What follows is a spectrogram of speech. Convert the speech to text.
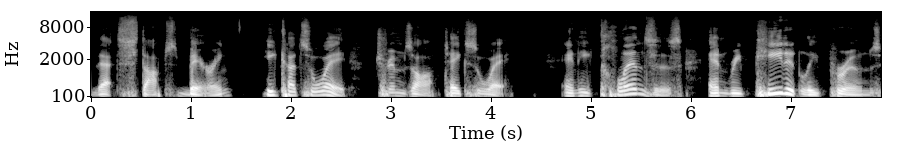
that stops bearing, he cuts away, trims off, takes away. And he cleanses and repeatedly prunes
